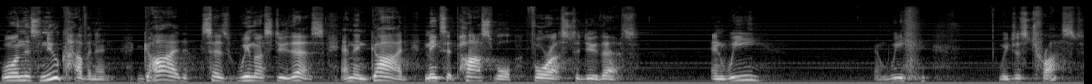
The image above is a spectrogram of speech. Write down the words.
Well, in this new covenant, God says we must do this, and then God makes it possible for us to do this. And we, and we, we just trust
